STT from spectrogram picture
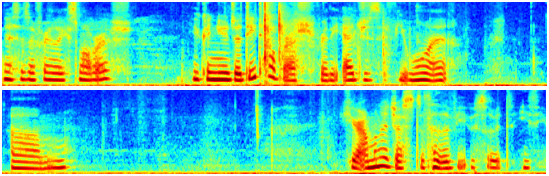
this is a fairly small brush. You can use a detail brush for the edges if you want. Um, here, I'm going to adjust to the view so it's easier.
